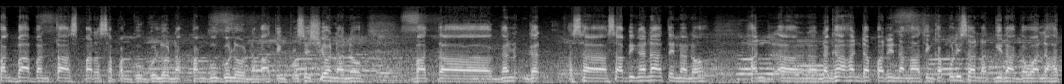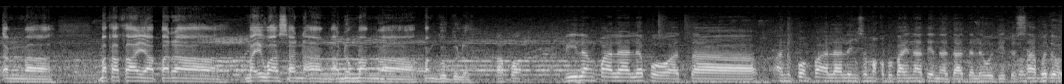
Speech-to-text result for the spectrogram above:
pagbabantas para sa paggugulo ng panggugulo ng ating prosesyon ano but ga- sa sabi nga natin ano hand- ah, naghahanda pa rin ang ating kapulisan at ginagawa lahat ang ah, makakaya para maiwasan ang anumang ah, panggugulo. Apo, bilang paalala po at ah, ano po ang paalala niyo sa mga kababayan natin na dadala ho dito sa Sabado,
